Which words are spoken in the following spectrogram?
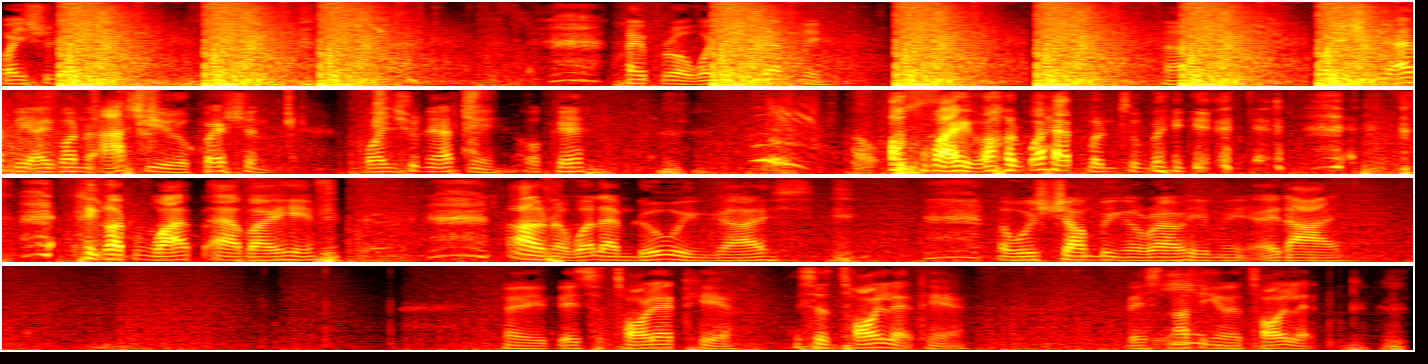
Why you shoot at me? Hi, bro. Why you shoot at me? Huh? Why you shooting at me? I gonna ask you a question. Why you shooting at me? Okay. Oh, Oh my god, what happened to me? I got wiped out by him. I don't know what I'm doing, guys. I was jumping around him. And I died. Hey, there's a toilet here. There's a toilet here. There's nothing in the toilet.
